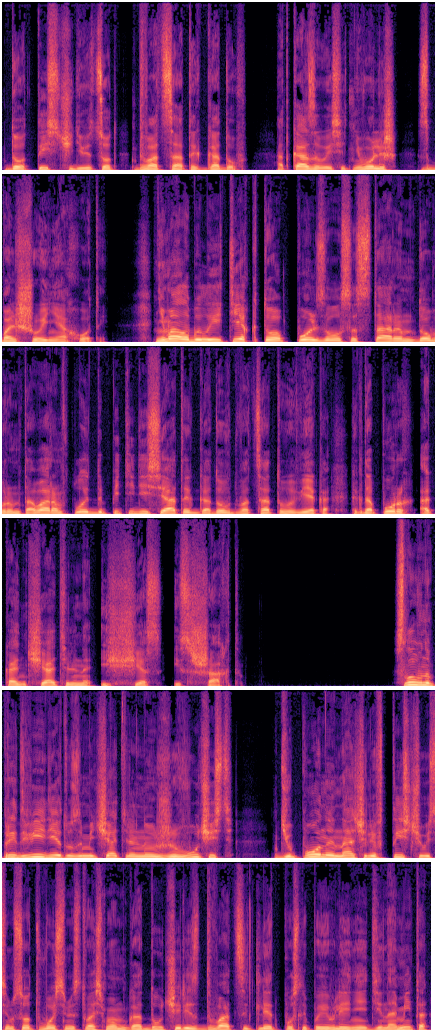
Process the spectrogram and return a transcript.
до 1920-х годов, отказываясь от него лишь с большой неохотой. Немало было и тех, кто пользовался старым добрым товаром вплоть до 50-х годов XX -го века, когда порох окончательно исчез из шахт. Словно предвидя эту замечательную живучесть, Дюпоны начали в 1888 году, через 20 лет после появления динамита,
